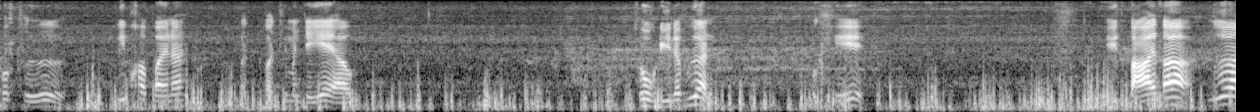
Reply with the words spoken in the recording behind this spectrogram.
พวกเธอ รีบเข้าไปนะ ก่อนก่อนที่มันจะแย่เอา โชคดีนะเพื่อน โอเคอีตายซะเออ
